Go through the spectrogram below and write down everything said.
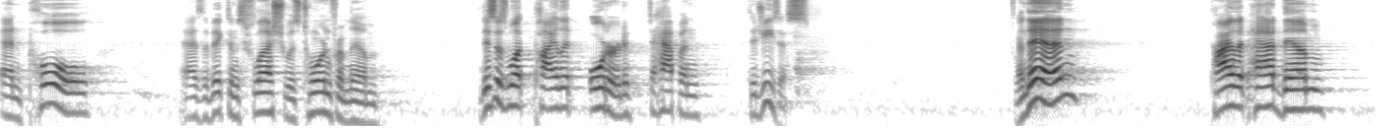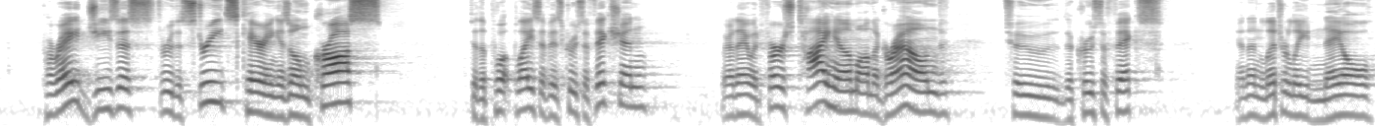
and pull as the victim's flesh was torn from them. This is what Pilate ordered to happen to Jesus. And then Pilate had them parade Jesus through the streets carrying his own cross to the place of his crucifixion, where they would first tie him on the ground to the crucifix and then literally nail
